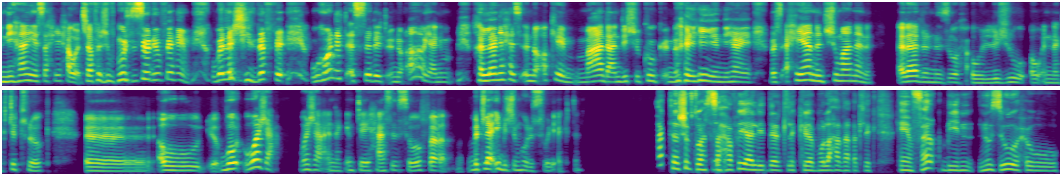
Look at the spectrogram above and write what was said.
النهاية صحيحة وقت شافها الجمهور السوري وفهم وبلش يزفّق، وهون اتأثّرت إنه آه يعني خلّاني أحس إنه أوكي ما عاد عندي شكوك إنه هي هي النهاية، بس أحيانًا شو معنى قرار النزوح أو اللجوء أو إنّك تترك آآ أو وجع، وجع إنّك أنت حاسّه، فبتلاقيه بالجمهور السوري أكتر. حتى شُفت واحد صراحة. الصحفية اللي دارت لك ملاحظة قالت لك: "كاين فرق بين نزوح و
